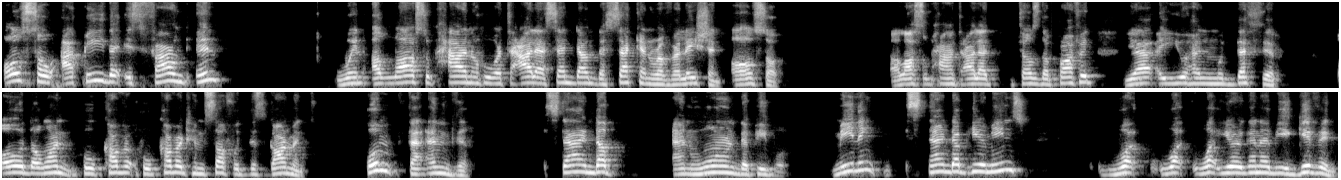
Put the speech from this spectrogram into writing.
Also, Aqidah is found in when Allah subhanahu wa ta'ala sent down the second revelation also. Allah subhanahu wa ta'ala tells the Prophet, Ya ayyuhal muddathir, O the one who covered who covered himself with this garment. Qum fa'anzir. Stand up and warn the people. Meaning, stand up here means what what what you're gonna be given,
